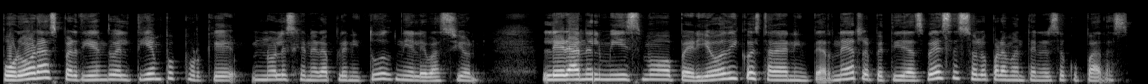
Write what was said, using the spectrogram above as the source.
por horas perdiendo el tiempo porque no les genera plenitud ni elevación. Leerán el mismo periódico, estarán en Internet repetidas veces solo para mantenerse ocupadas.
